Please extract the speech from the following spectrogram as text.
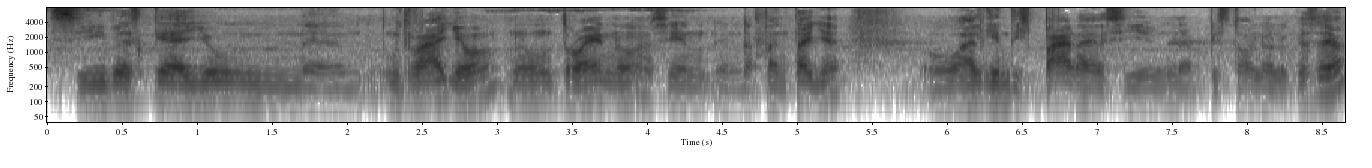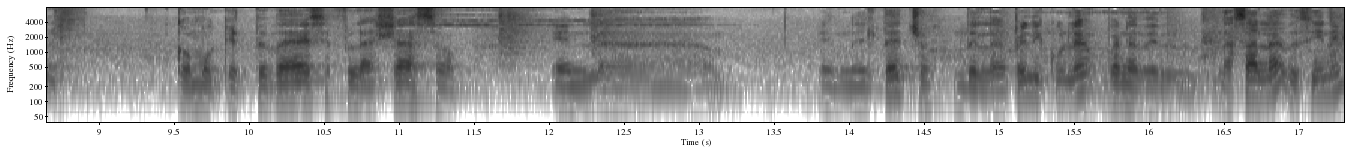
Si ves que hay un, eh, rayo, un trueno así en, la pantalla, o alguien dispara así una pistola o lo que sea, como que te da ese flashazo en la en el techo de la película, bueno, de la sala de cine,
